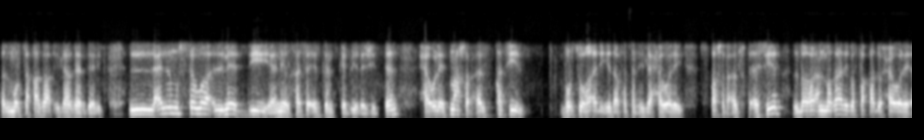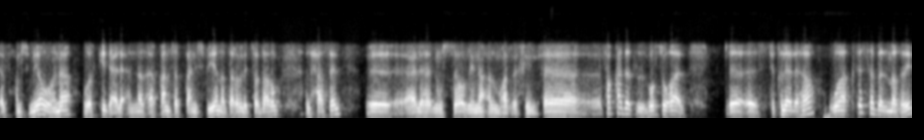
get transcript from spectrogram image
والمرتقبة إلى غير ذلك. على المستوى المادي يعني الخسائر كانت كبيرة جدا حوالي 12 ألف قتيل برتغالي إضافة إلى حوالي 16 ألف أسير المغاربة فقدوا حوالي 1500 وهنا أؤكد على أن الأرقام تبقى نسبية نظرا للتضارب الحاصل آه، على هذا المستوى بين المؤرخين. آه، فقدت البرتغال آه، استقلالها واكتسب المغرب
